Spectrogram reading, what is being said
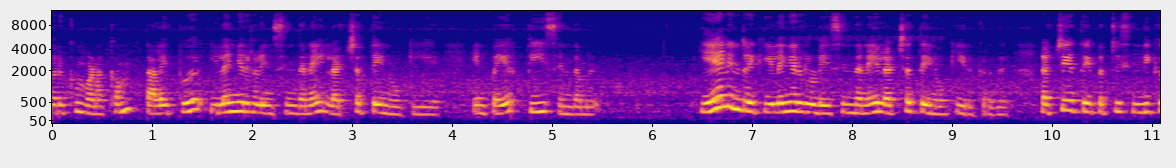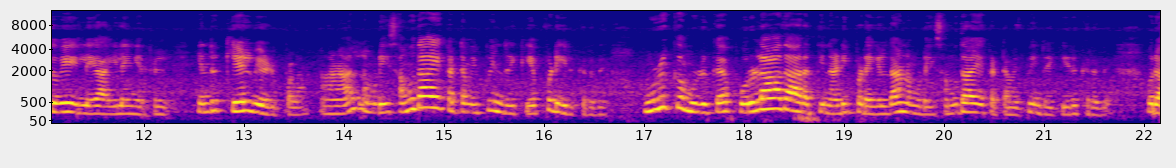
அனைவருக்கும் வணக்கம். தலைப்பு இளைஞர்களின் சிந்தனை லட்சத்தை நோக்கியே. என் பெயர் தி செந்தமிழ். ஏன் இன்றைக்கு இளைஞர்களுடைய சிந்தனை லட்சத்தை நோக்கி இருக்கிறது? லட்சியத்தை பற்றி சிந்திக்கவே இல்லையா இளைஞர்கள்? என்று கேள்வி எழுப்பலாம். ஆனால் நம்முடைய சமுதாய கட்டமைப்பு இன்றைக்கு எப்படி இருக்கிறது? முழுக்க முழுக்க பொருளாதாரத்தின் அடிப்படையில் தான் நம்முடைய சமுதாய கட்டமைப்பு இன்றைக்கு இருக்கிறது. ஒரு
